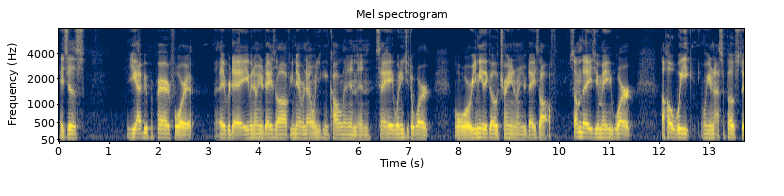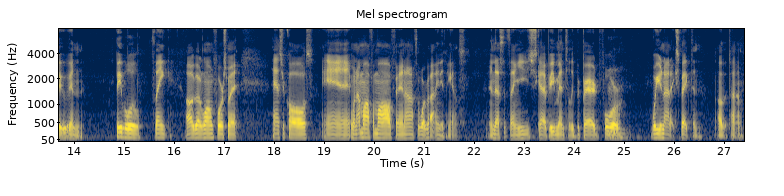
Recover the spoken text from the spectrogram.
It's just, you got to be prepared for it every day, even on your days off. You never know when you can call in and say, hey, we need you to work, or you need to go training on your days off. Some days you may work a whole week when you're not supposed to, and people think "Oh, I'll go to law enforcement, answer calls, and when I'm off, I'm off, and I don't have to worry about anything else. And that's the thing. You just gotta be mentally prepared for mm. what you're not expecting all the time.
